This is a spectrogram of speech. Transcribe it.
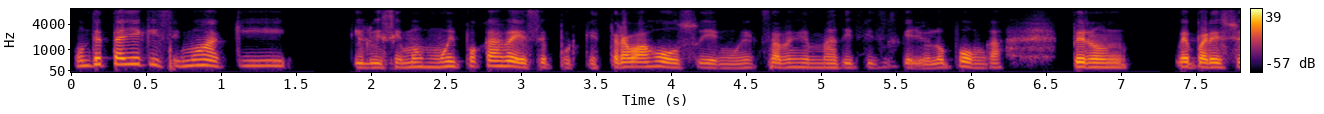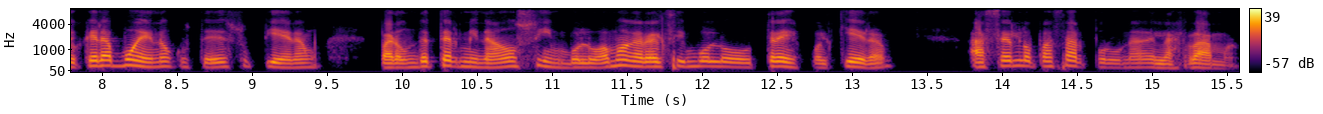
Un detalle que hicimos aquí y lo hicimos muy pocas veces porque es trabajoso y en un examen es más difícil que yo lo ponga, pero me pareció que era bueno que ustedes supieran para un determinado símbolo, vamos a agarrar el símbolo 3 cualquiera, hacerlo pasar por una de las ramas.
